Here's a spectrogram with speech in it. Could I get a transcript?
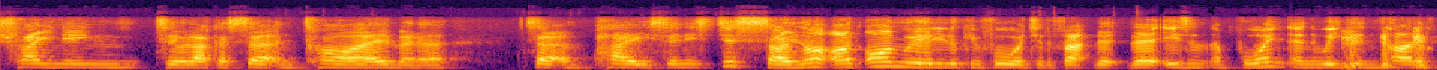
training to like a certain time and a certain pace, and it's just so not. I, I'm really looking forward to the fact that there isn't a point, and we can kind of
